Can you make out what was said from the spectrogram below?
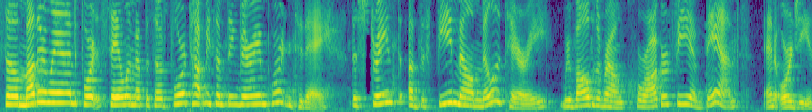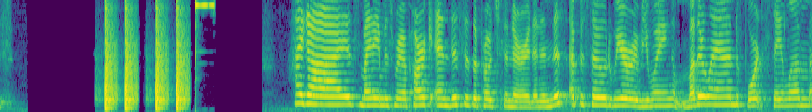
So, Motherland Fort Salem episode 4 taught me something very important today. The strength of the female military revolves around choreography of dance and orgies. Hi guys, my name is Maria Park and this is Approach The Nerd. And in this episode, we are reviewing Motherland Fort Salem,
